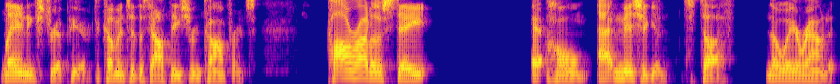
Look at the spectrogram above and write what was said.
landing strip here to come into the Southeastern Conference. Colorado State at home, at Michigan, it's tough. No way around it.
